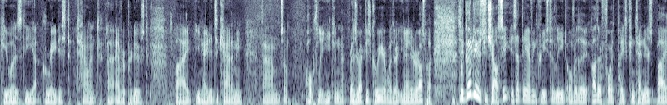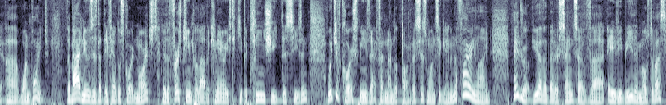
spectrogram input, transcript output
he was the uh, greatest talent uh, ever produced by United's academy. Um, so hopefully he can resurrect his career, whether at United or elsewhere. The good news for Chelsea is that they have increased the lead over the other fourth place contenders by uh, one point. The bad news is that they failed to score at Norwich. They're the first team to allow the Canaries to keep a clean sheet this season, which of course means that Fernando Torres is once again in the firing line. Pedro, you have a better sense of uh, AVB than most of us.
